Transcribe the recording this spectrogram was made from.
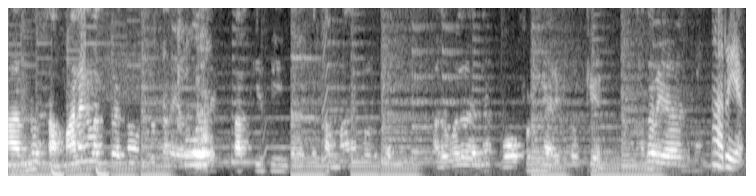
അന്ന് സമ്മാനങ്ങളൊക്കെ വരുന്ന ഉണ്ടെന്നറിയാം പർച്ചേസ് ചെയ്യുമ്പോഴൊക്കെ സമ്മാനങ്ങളുണ്ട് അതുപോലെ തന്നെ ഓഫറും കാര്യങ്ങളൊക്കെ ഉണ്ട്. അതറിയാമായിരുന്നു അറിയാം.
